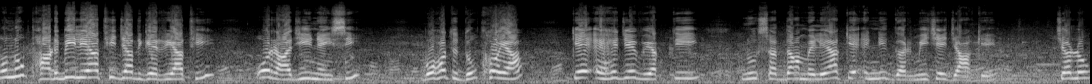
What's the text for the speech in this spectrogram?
ਉਹਨੂੰ ਫੜ ਵੀ ਲਿਆ ਸੀ ਜਦ ਗਿਰ ਰਿਹਾ ਸੀ, ਉਹ ਰਾਜੀ ਨਹੀਂ ਸੀ। ਬਹੁਤ ਦੁੱਖ ਹੋਇਆ ਕਿ ਇਹ ਜੇ ਵਿਅਕਤੀ ਨੂੰ ਸੱਦਾ ਮਿਲਿਆ ਕਿ ਇੰਨੀ ਗਰਮੀ 'ਚ ਜਾ ਕੇ, ਚਲੋ,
